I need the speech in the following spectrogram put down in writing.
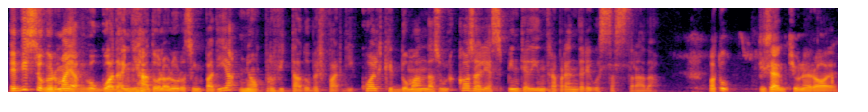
E visto che ormai avevo guadagnato la loro simpatia, ne ho approfittato per fargli qualche domanda sul cosa li ha spinti ad intraprendere questa strada. Ma tu ti senti un eroe?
